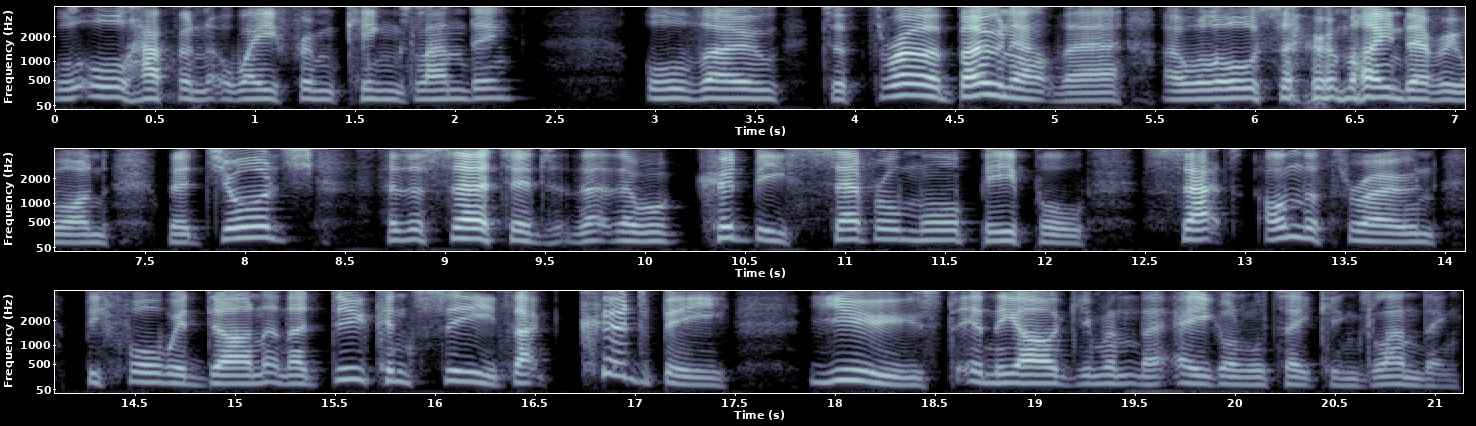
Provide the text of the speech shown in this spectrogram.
will all happen away from King's Landing. Although, to throw a bone out there, I will also remind everyone that George has asserted that there will, could be several more people sat on the throne before we're done, and I do concede that could be used in the argument that Aegon will take King's Landing.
